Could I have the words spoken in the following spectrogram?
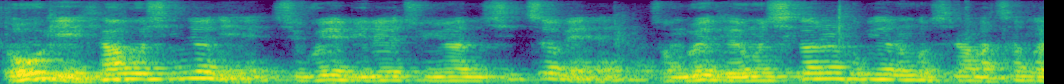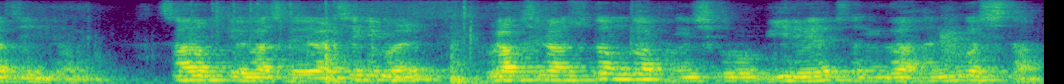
더욱이 향후 10년이 지구의 미래에 중요한 시점에 정부의 대응은 시간을 소비하는 것이나 마찬가지이며 산업계가 져야 할 책임을 불확실한 수단과 방식으로 미래에 전가하는 것이다.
